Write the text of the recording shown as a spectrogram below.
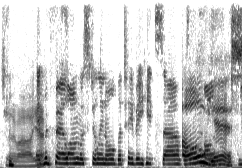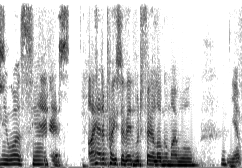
So, uh, yeah. Edward Furlong was still in all the TV hits. Uh, Oh, yes. He was, yeah. Yes. I had a poster of Edward Furlong on my wall. Yep.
